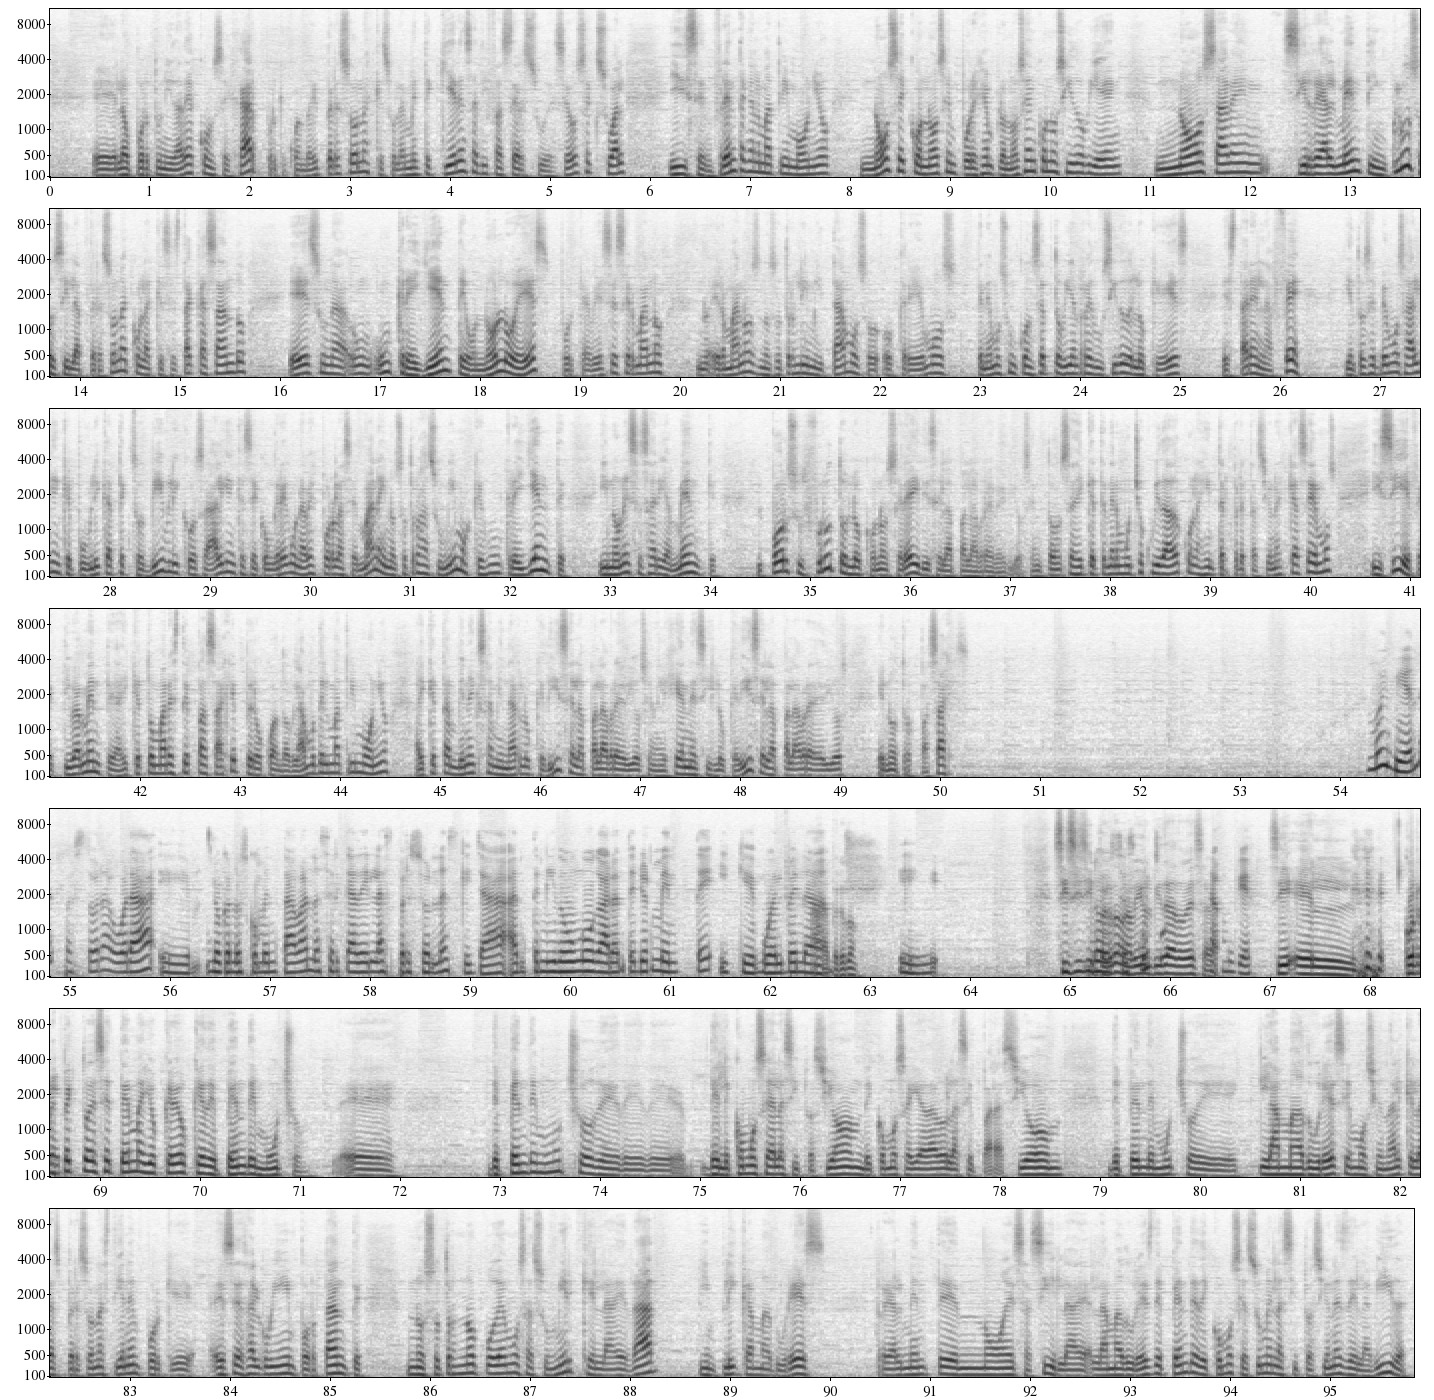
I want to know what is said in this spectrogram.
eh, la oportunidad de aconsejar, porque cuando hay personas que solamente quieren satisfacer su deseo sexual y se enfrentan al matrimonio, no se conocen, por ejemplo, no se han conocido bien, no saben si realmente, incluso si la persona con la que se está casando es una, un, creyente o no lo es, porque a veces, hermano, hermanos, nosotros limitamos o creemos, tenemos un concepto bien reducido de lo que es estar en la fe. Y entonces vemos a alguien que publica textos bíblicos, a alguien que se congrega una vez por la semana y nosotros asumimos que es un creyente y no necesariamente. Por sus frutos lo conoceréis, dice la palabra de Dios. Entonces hay que tener mucho cuidado con las interpretaciones que hacemos. Y sí, efectivamente, hay que tomar este pasaje, pero cuando hablamos del matrimonio hay que también examinar lo que dice la palabra de Dios en el Génesis, lo que dice la palabra de Dios en otros pasajes. Muy bien, pastor. Ahora eh, lo que nos comentaban acerca de las personas que ya han tenido un hogar anteriormente y que vuelven a... Ah, perdón. Eh, sí, sí, sí, perdón, había olvidado esa. Ah, muy bien. Sí, el, con respecto a ese tema yo creo que depende mucho. Eh, depende mucho de, de, de cómo sea la situación, de cómo se haya dado la separación, depende mucho de la madurez emocional que las personas tienen porque ese es algo bien importante. Nosotros no podemos asumir que la edad implica madurez. Realmente no es así. La, la madurez depende de cómo se asumen las situaciones de la vida.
